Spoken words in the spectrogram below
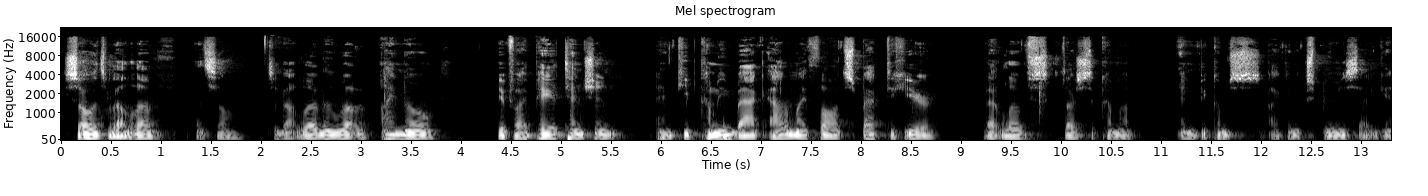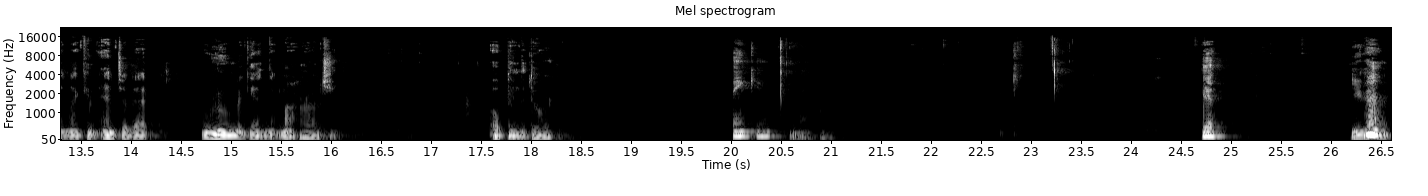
So it's about love. That's all. It's about love and love. I know if I pay attention and keep coming back out of my thoughts back to here, that love starts to come up and becomes. I can experience that again. I can enter that room again that Maharaji opened the door. Thank you. You're welcome. Yeah. You got Hi. it.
